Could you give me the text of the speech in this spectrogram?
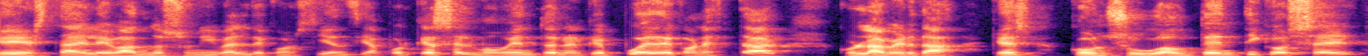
que está elevando su nivel de conciencia, porque es el momento en el que puede conectar con la verdad, que es con su auténtico ser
